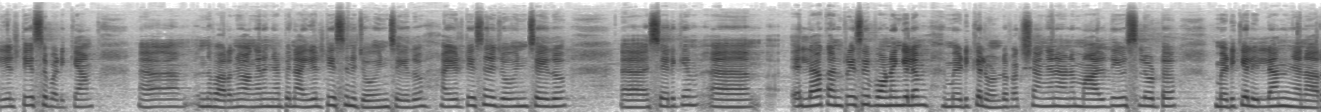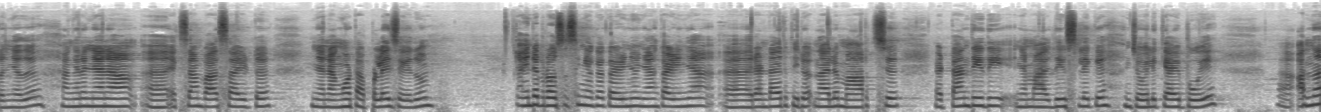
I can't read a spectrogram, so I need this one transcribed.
ഐ എൽ ടി എസ് പഠിക്കാം എന്ന് പറഞ്ഞു. അങ്ങനെ ഞാൻ പിന്നെ ഐ എൽ ടി എസിന് ജോയിൻ ചെയ്തു. ഐ എൽ ടി എസിന് ജോയിൻ ചെയ്തു. ശരിക്കും എല്ലാ കൺട്രീസിൽ പോകണമെങ്കിലും മെഡിക്കലുണ്ട് പക്ഷെ അങ്ങനെയാണ് മാൽദീവ്സിലോട്ട് മെഡിക്കൽ ഇല്ലയെന്ന് ഞാൻ അറിഞ്ഞത്. അങ്ങനെ ഞാൻ ആ എക്സാം പാസ്സായിട്ട് ഞാൻ അങ്ങോട്ട് അപ്ലൈ ചെയ്തു. അതിന്റെ പ്രോസസ്സിംഗ് ഒക്കെ കഴിഞ്ഞു. ഞാൻ കഴിഞ്ഞ രണ്ടായിരത്തി ഇരുപത്തിനാല് മാർച്ച് എട്ടാം തീയതി ഞാൻ മാൽദീവ്സിലേക്ക് ജോലിക്കായി പോയി. അന്ന്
